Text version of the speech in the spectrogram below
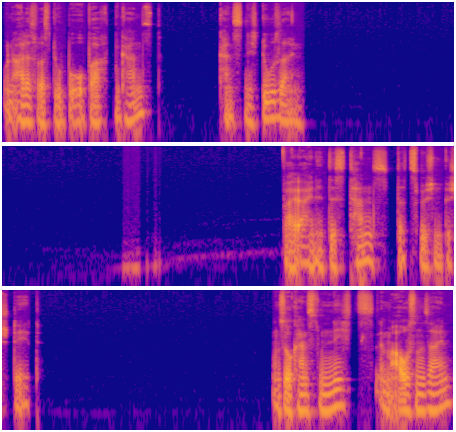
Und alles, was du beobachten kannst, kannst nicht du sein. Weil eine Distanz dazwischen besteht. Und so kannst du nichts im Außen sein,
